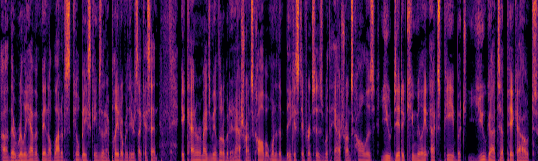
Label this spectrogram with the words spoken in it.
Uh, there really haven't been a lot of skill based games that I played over the years. Like I said, it kind of reminds me a little bit of Asheron's Call, but one of the biggest differences with Asheron's Call is you did accumulate XP, but you got to pick out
